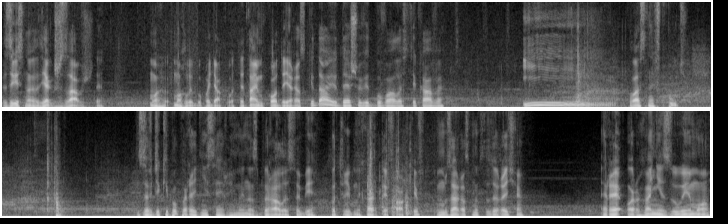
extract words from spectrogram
Звісно, як ж завжди, могли би подякувати. Тайм-коди я розкидаю, де що відбувалось цікаве. І, власне, в путь. Завдяки попередній серії ми назбирали собі потрібних артефактів. Тому зараз ми це, до речі, реорганізуємо.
